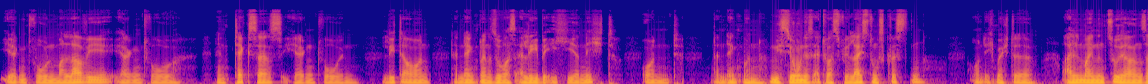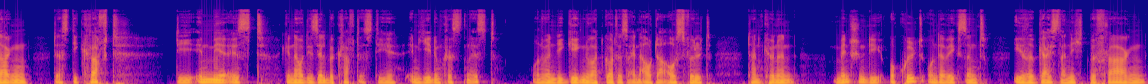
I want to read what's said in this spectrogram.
irgendwo in Malawi, irgendwo in Texas, irgendwo in Litauen, dann denkt man, sowas erlebe ich hier nicht. Und dann denkt man, Mission ist etwas für Leistungschristen. Und ich möchte allen meinen Zuhörern sagen, dass die Kraft, die in mir ist, genau dieselbe Kraft ist, die in jedem Christen ist. Und wenn die Gegenwart Gottes ein Auto ausfüllt, dann können Menschen, die okkult unterwegs sind, ihre Geister nicht befragen,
